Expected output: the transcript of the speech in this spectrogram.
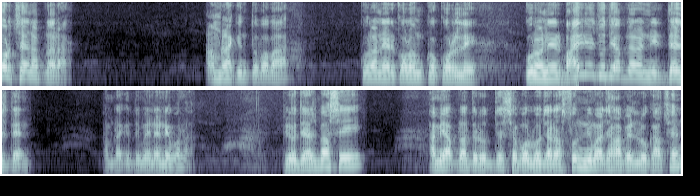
করছেন আপনারা। আমরা কিন্তু বাবা, কোরআনের কলঙ্ক করলে, কোরআনের বাইরে যদি আপনারা নির্দেশ দেন, আমরা কিন্তু মেনে নেব না। প্রিয় দেশবাসী, আমি আপনাদের উদ্দেশ্যে বলব, যারা সুন্নি মাঝহাবের লোক আছেন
